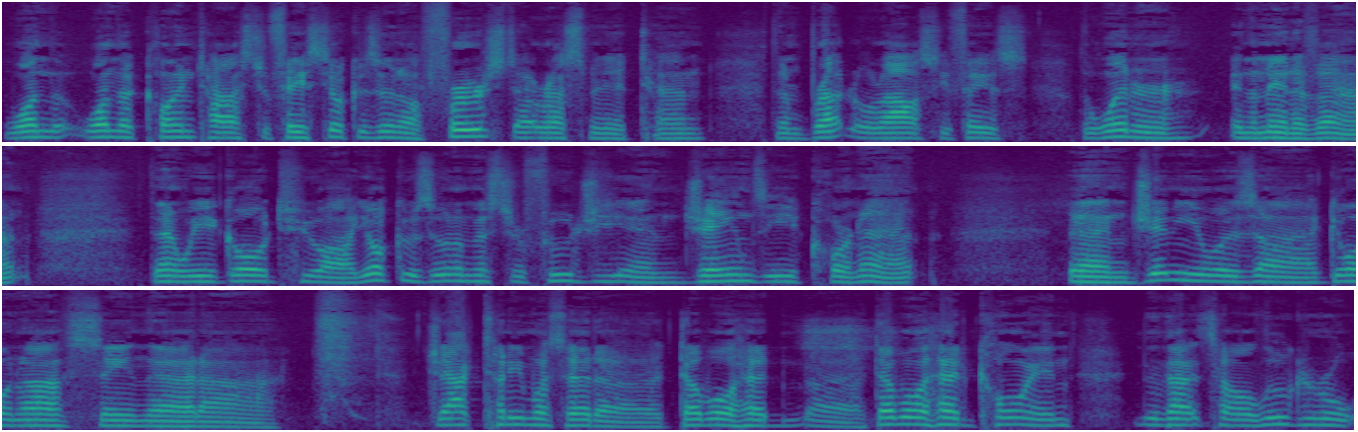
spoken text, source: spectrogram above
won the, won the coin toss to face Yokozuna first at WrestleMania 10. Then Bret will obviously face the winner in the main event. Then we go to uh, Yokozuna, Mr. Fuji, and James E. Cornette. And Jimmy was uh, going off saying that uh, Jack Tunney must had a double head uh, double head coin. That's how Luger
